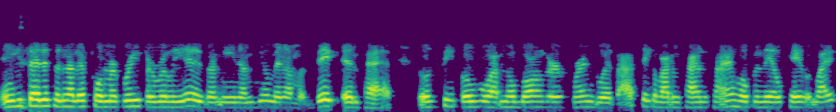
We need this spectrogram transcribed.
And you said it's another form of grief. It really is. I mean, I'm human. I'm a big empath. Those people who I'm no longer friends with, I think about them time to time, hoping they're okay with life.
